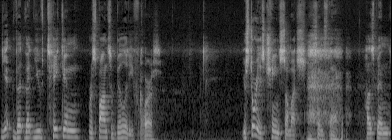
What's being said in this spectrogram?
yeah, that, that you've taken responsibility for. Of course. Your story has changed so much since then. Husband,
